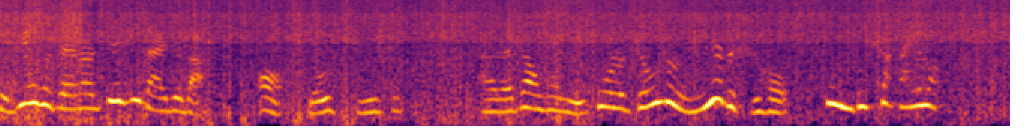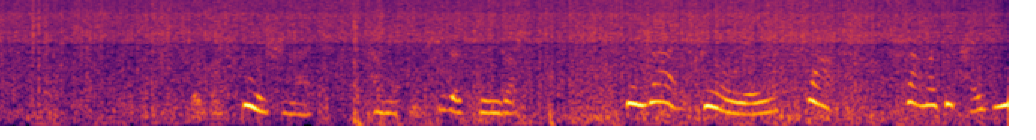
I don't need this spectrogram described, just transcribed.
肯定会在那儿继续待着的。哦，尤其是他在帐篷里过了整整一夜的时候，你们都吓呆了。”等到四十来，他们仔细的听着。现在正有人下下那些台阶。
